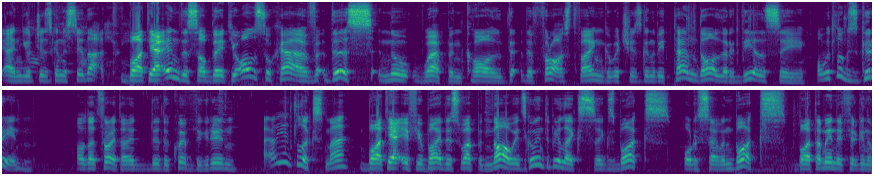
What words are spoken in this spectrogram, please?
and you're just gonna see that. But yeah, in this update you also have this new weapon called the Frostfang, which is gonna be $10 DLC. Oh, it looks green. Oh, that's right, I did equip the green. Uh, It looks meh. But yeah, if you buy this weapon now, it's going to be like 6 bucks or 7 bucks. But I mean, if you're gonna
